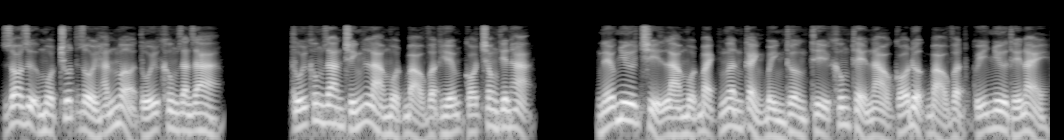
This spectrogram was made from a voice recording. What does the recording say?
do dự một chút rồi hắn mở túi không gian ra. Túi không gian chính là một bảo vật hiếm có trong thiên hạ. Nếu như chỉ là một bạch ngân cảnh bình thường thì không thể nào có được bảo vật quý như thế này.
